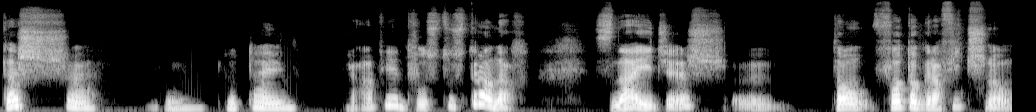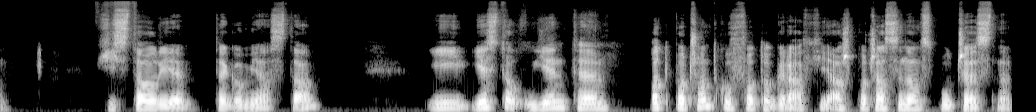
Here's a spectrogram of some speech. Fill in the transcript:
też e, tutaj prawie 200 stronach znajdziesz e, tą fotograficzną historię tego miasta i jest to ujęte od początku fotografii aż po czasy nam współczesne.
